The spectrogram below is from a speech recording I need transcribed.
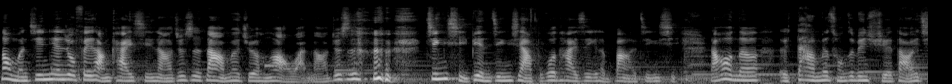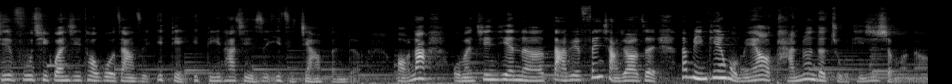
那我们今天就非常开心啊！就是大家有没有觉得很好玩啊？就是 惊喜变惊吓，不过它也是一个很棒的惊喜。然后呢，呃，大家有没有从这边学到？哎，其实夫妻关系透过这样子一点一滴，它其实是一直加分的。好，那我们今天呢，大约分享就到这里。那明天我们要谈论的主题是什么呢？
